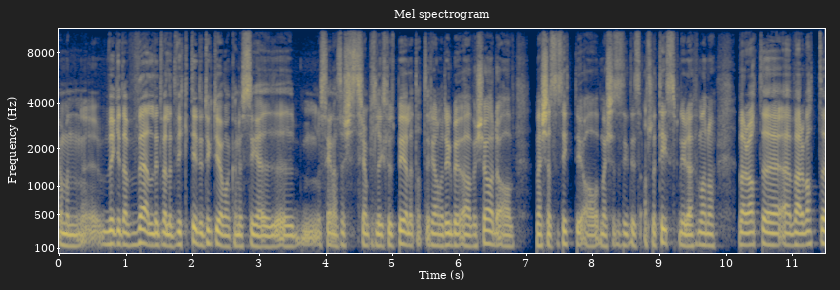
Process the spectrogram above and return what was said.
Ja, men, eh, vilket är väldigt, väldigt viktigt. Det tyckte jag man kunde se i, i senaste Champions League-slutspelet. Att Real Madrid blev överkörda av Manchester City, av Manchester Citys atletism. Det är därför man har värvat, äh, värvat äh,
